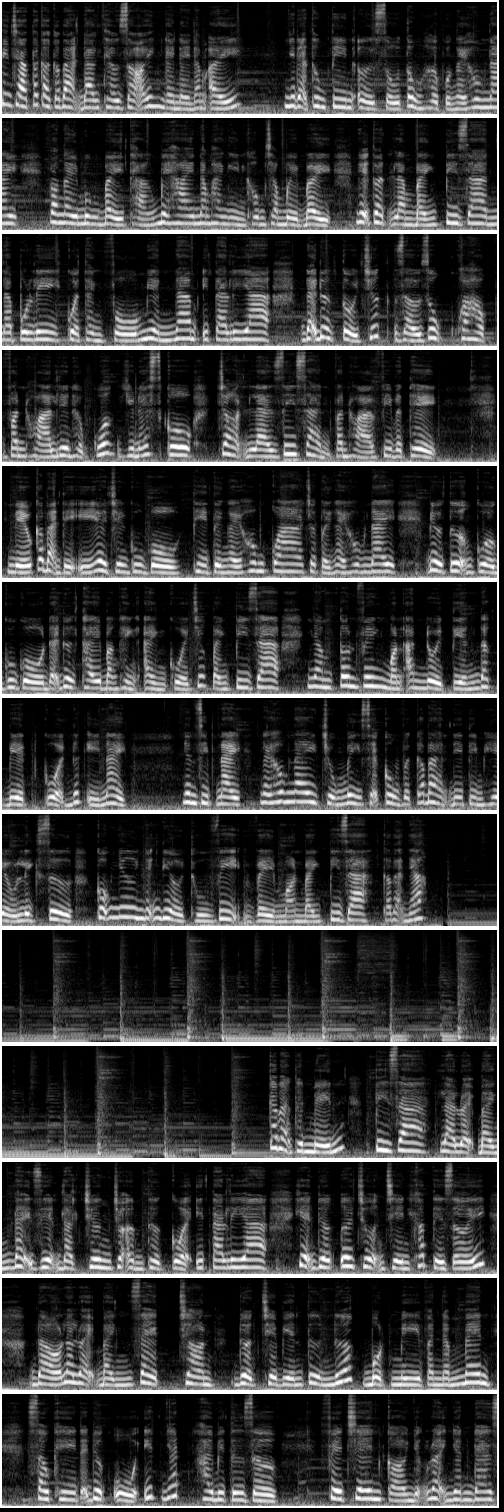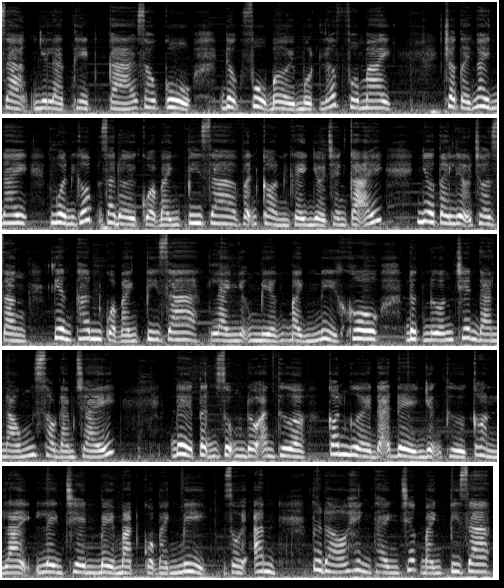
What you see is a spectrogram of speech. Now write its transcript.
Xin chào tất cả các bạn đang theo dõi ngày này năm ấy. Như đã thông tin ở số tổng hợp của ngày hôm nay, vào ngày mùng 7 tháng 12 năm 2017, nghệ thuật làm bánh pizza Napoli của thành phố miền Nam Italia đã được Tổ chức Giáo dục Khoa học Văn hóa Liên Hợp Quốc UNESCO chọn là di sản văn hóa phi vật thể. Nếu các bạn để ý ở trên Google thì từ ngày hôm qua cho tới ngày hôm nay, biểu tượng của Google đã được thay bằng hình ảnh của chiếc bánh pizza nhằm tôn vinh món ăn nổi tiếng đặc biệt của nước Ý này. Nhân dịp này, ngày hôm nay chúng mình sẽ cùng với các bạn đi tìm hiểu lịch sử cũng như những điều thú vị về món bánh pizza các bạn nhé. Các bạn thân mến, pizza là loại bánh đại diện đặc trưng cho ẩm thực của Italia, hiện được ưa chuộng trên khắp thế giới. Đó là loại bánh dẹt, tròn, được chế biến từ nước, bột mì và nấm men, sau khi đã được ủ ít nhất 24 giờ. Phía trên có những loại nhân đa dạng như là thịt, cá, rau củ, được phủ bởi một lớp phô mai. Cho tới ngày nay, nguồn gốc ra đời của bánh pizza vẫn còn gây nhiều tranh cãi. Nhiều tài liệu cho rằng tiền thân của bánh pizza là những miếng bánh mì khô được nướng trên đá nóng sau đám cháy. Để tận dụng đồ ăn thừa, con người đã để những thứ còn lại lên trên bề mặt của bánh mì rồi ăn, từ đó hình thành chiếc bánh pizza.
